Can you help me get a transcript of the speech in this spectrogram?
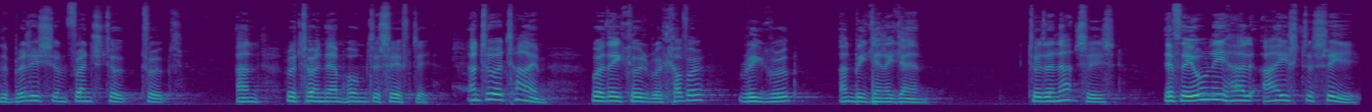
the British and French to- troops and return them home to safety and to a time where they could recover, regroup, and begin again. To the Nazis, if they only had eyes to see,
